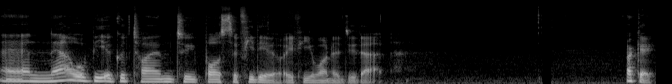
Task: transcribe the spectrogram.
And now will be a good time to pause the video if you want to do that. Okay,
